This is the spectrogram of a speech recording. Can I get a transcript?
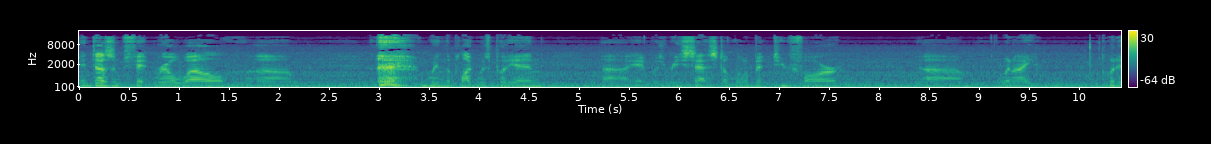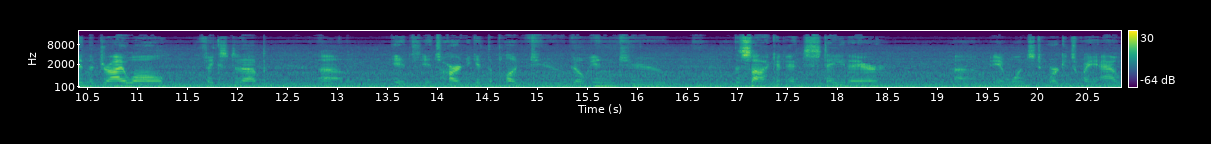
it doesn't fit real well. Um, when the plug was put in, uh, it was recessed a little bit too far. Um, when I put in the drywall, fixed it up, um, it's, it's hard to get the plug to go into the socket and stay there. Um, it wants to work its way out.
